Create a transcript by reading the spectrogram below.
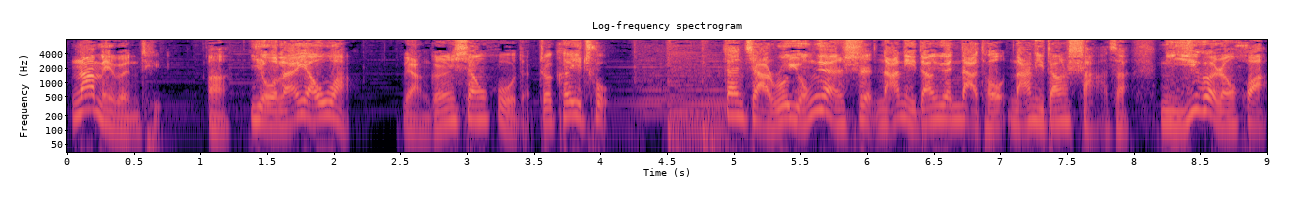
那没问题啊，有来有往，两个人相互的，这可以处。但假如永远是拿你当冤大头，拿你当傻子，你一个人花，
